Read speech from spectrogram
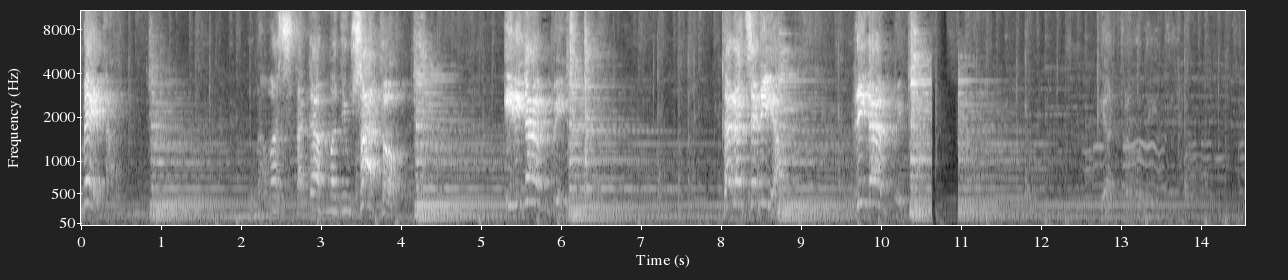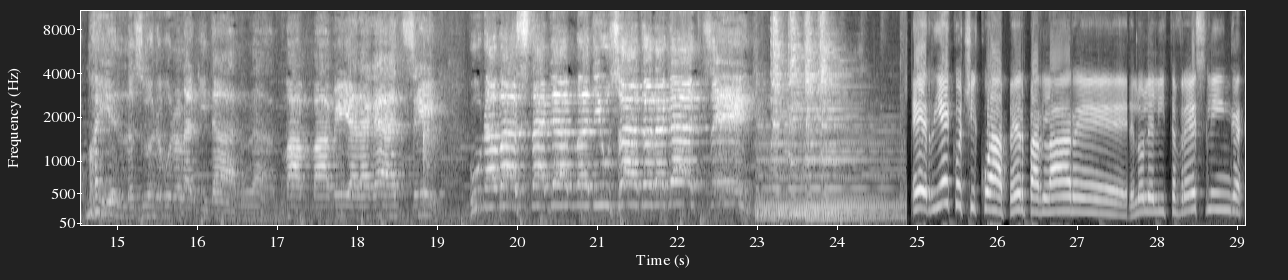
Meta, una vasta gamma di usato, i ricambi, carrozzeria, ricambi. Che altro volete? Maiello suona pure la chitarra, mamma mia ragazzi! Una vasta gamma di usato ragazzi! E rieccoci qua per parlare dell'All Elite Wrestling.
